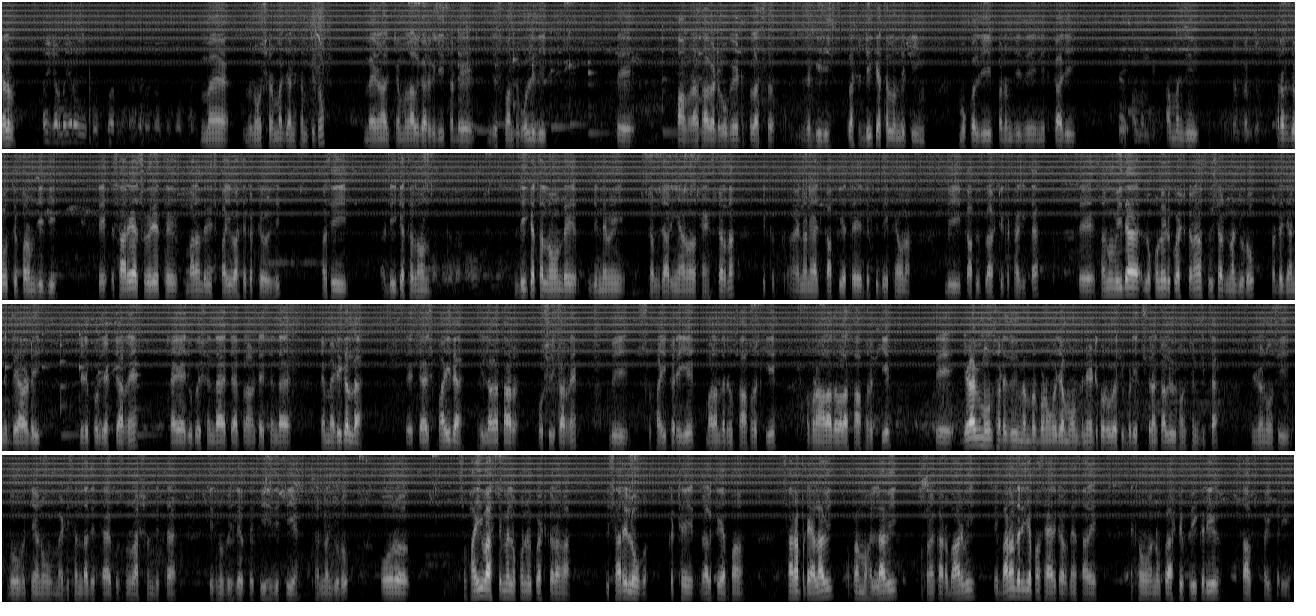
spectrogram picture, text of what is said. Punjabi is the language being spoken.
ਚਲ। ਹਾਂਜੀ ਸ਼ਰਮਾ ਜੀ ਮੈਂ ਵਿਨੋਦ ਸ਼ਰਮਾ ਜਨ ਸੰਮਤੀ ਤੋਂ। ਮੇਰੇ ਨਾਲ ਚਮਨ ਲਾਲ ਗਰਗ ਜੀ ਸਾਡੇ ਜਸਵੰਤ ਕੋਹਲੀ ਜੀ ਤੇ Bhamra Sahib advocate plus Jaggi ji plus Decathlon ਦੀ ਟੀਮ ਮੁਕਲ ਜੀ ਪਰਮਜੀਤ ਜੀ ਨਿਤਕਾ ਜੀ ਤੇ ਅਮਨ ਜੀ। ਅਮਨ ਜੀ ਪ੍ਰਭਜੋਤ। ਪ੍ਰਭਜੋਤ ਤੇ ਪਰਮਜੀਤ ਜੀ। ਤੇ ਸਾਰੇ ਅੱਜ ਸਵੇਰੇ ਇੱਥੇ 12 ਦੀ ਸਫ਼ਾਈ ਵਾਸਤੇ ਇਕੱਠੇ ਹੋਏ ਸੀ। ਅਸੀਂ ਡੀ ਕੈਥਲੋਨ ਡੀ ਕੈਥਲੋਨ ਦੇ ਜਿੰਨੇ ਵੀ ਕਰਮਚਾਰੀਆਂ ਉਹਨਾਂ ਦਾ ਥੈਂਕਸ ਕਰਦਾ। ਇੱਕ ਇਹਨਾਂ ਨੇ ਅੱਜ ਕਾਫੀ ਇੱਥੇ ਤੁਸੀਂ ਦੇਖਿਆ ਹੋਣਾ ਵੀ ਕਾਫੀ ਪਲਾਸਟਿਕ ਇਕੱਠਾ ਕੀਤਾ। ਤੇ ਸਾਨੂੰ ਉਮੀਦ ਹੈ ਲੋਕਾਂ ਨੂੰ ਰਿਕੁਐਸਟ ਕਰਾਂ ਤੁਸੀਂ ਸਾਡੇ ਨਾਲ ਜੁੜੋ। ਸਾਡੇ ਜਾਨੀ ਦੇ ਆਲਰੇਡੀ ਜਿਹੜੇ ਪ੍ਰੋਜੈਕਟ ਚੱਲ ਰਹੇ ਆ ਚਾਹੇ ਐਜੂਕੇਸ਼ਨ ਦਾ ਚਾਹੇ ਪਲਾਂਟੇਸ਼ਨ ਦਾ ਚਾਹੇ ਮੈਡੀਕਲ ਦਾ ਹੈ, ਤੇ ਚਾਹੇ ਸਫ਼ਾਈ ਦਾ ਅਸੀਂ ਲਗਾਤਾਰ ਕੋਸ਼ਿਸ਼ ਕਰ ਰਹੇ ਹਾਂ ਵੀ ਸਫ਼ਾਈ ਕਰੀਏ ਬਾਰਾਂਦਰ ਨੂੰ ਸਾਫ਼ ਰੱਖੀਏ ਆਪਣਾ ਆਲਾ ਦੁਆਲਾ ਸਾਫ਼ ਰੱਖੀਏ। ਤੇ ਜਿਹੜਾ ਵੀ ਅਮਾਉਂਟ ਸਾਡੇ ਤੁਸੀਂ ਮੈਂਬਰ ਬਣੋਗੇ ਜਾਂ ਅਮਾਉਂਟ ਡੋਨੇਟ ਕਰੋਗੇ, ਅਸੀਂ ਬੜੀ ਅੱਛੀ ਤਰ੍ਹਾਂ ਕੱਲ ਵੀ ਫੰਕਸ਼ਨ ਕੀਤਾ, ਜਿਨ੍ਹਾਂ ਨੂੰ ਅਸੀਂ ਦੋ ਬੱਚਿਆਂ ਨੂੰ ਮੈਡੀਸਨ ਦਾ ਦਿੱਤਾ ਹੈ ਕੁਝ ਨੂੰ ਰਾਸ਼ਨ ਦਿੱਤਾ ਹੈ ਕਿਸ ਨੂੰ ਪਿਛਲੇ ਹਫ਼ਤੇ ਫੀਸ ਦਿੱਤੀ ਹੈ ਸਾਡੇ ਨਾਲ ਜੁੜੋ। ਔਰ ਸਫ਼ਾਈ ਵਾਸਤੇ ਮੈਂ ਲੋਕਾਂ ਨੂੰ ਰਿਕੁਐਸਟ ਕਰਾਂਗਾ ਵੀ ਸਾਰੇ ਲੋਕ ਇਕੱਠੇ ਰਲ ਕੇ ਆਪਾਂ ਸਾਰਾ ਪਟਿਆਲਾ ਵੀ, ਆਪਣਾ ਮੁਹੱਲਾ ਵੀ, ਆਪਣਾ ਘਰ-ਬਾਰ ਵੀ, ਤੇ ਬਾਰਾਂਦਰੀ 'ਚ ਆਪਾਂ ਸੈਰ ਕਰਦੇ ਹਾਂ ਸਾਰੇ, ਇੱਥੋਂ ਨੂੰ ਪਲਾਸਟਿਕ ਫ੍ਰੀ ਕਰੀਏ, ਸਾਫ਼ ਸਫ਼ਾਈ ਕਰੀਏ।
